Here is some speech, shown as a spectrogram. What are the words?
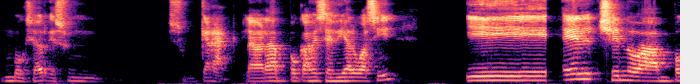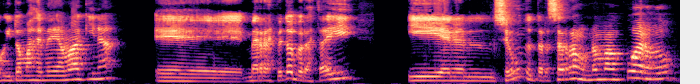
boxeador que es un, crack. La verdad, pocas veces vi algo así. Y él, yendo a un poquito más de media máquina, eh, me respetó, pero hasta ahí. Y en el segundo o tercer round, no me acuerdo,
